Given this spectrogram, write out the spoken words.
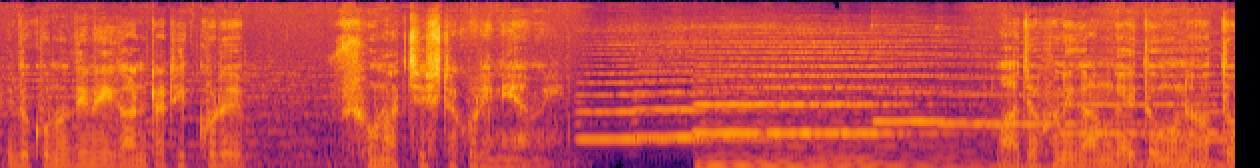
কিন্তু কোনোদিন এই গানটা ঠিক করে শোনার চেষ্টা করিনি আমি। মা যখনই গান গাইতো মনে হতো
